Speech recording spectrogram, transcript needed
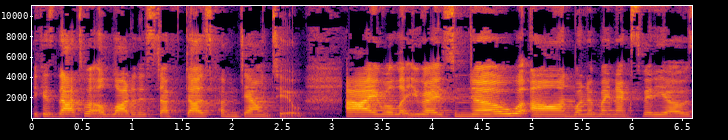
because that's what a lot of this stuff does come down to. I will let you guys know on one of my next videos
